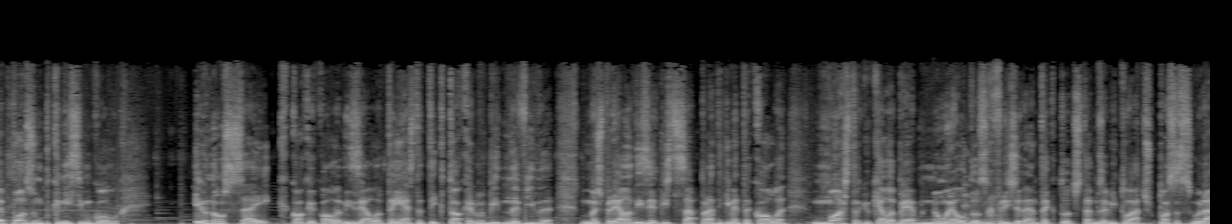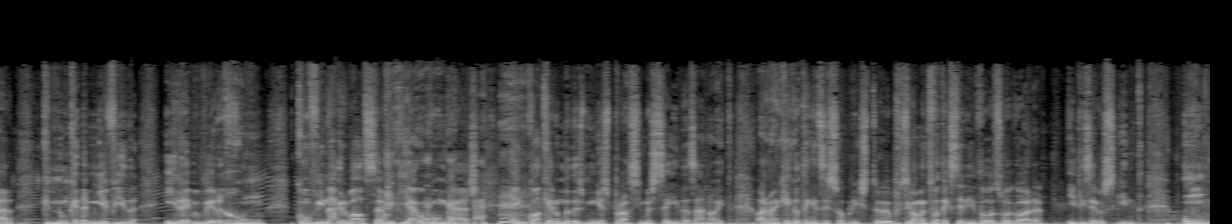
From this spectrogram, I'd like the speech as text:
após um pequeníssimo golo. Eu não sei que Coca-Cola, diz ela, tem esta TikToker bebido na vida, mas para ela dizer que isto sabe praticamente a cola, mostra que o que ela bebe não é o doce refrigerante a que todos estamos habituados. Posso assegurar que nunca na minha vida irei beber rum com vinagre balsâmico e água com gás em qualquer uma das minhas próximas saídas à noite. Ora bem, o que é que eu tenho a dizer sobre isto? Eu possivelmente vou ter que ser idoso agora e dizer o seguinte: um,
